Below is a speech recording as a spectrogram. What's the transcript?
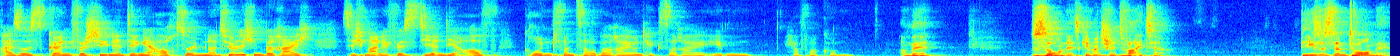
Also es können verschiedene Dinge auch so im natürlichen Bereich sich manifestieren, die aufgrund von Zauberei und Hexerei eben hervorkommen. Amen. So, und jetzt gehen wir einen Schritt weiter. Diese Symptome,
